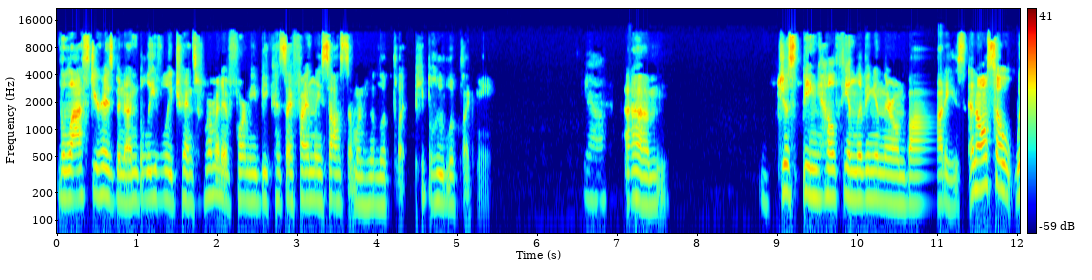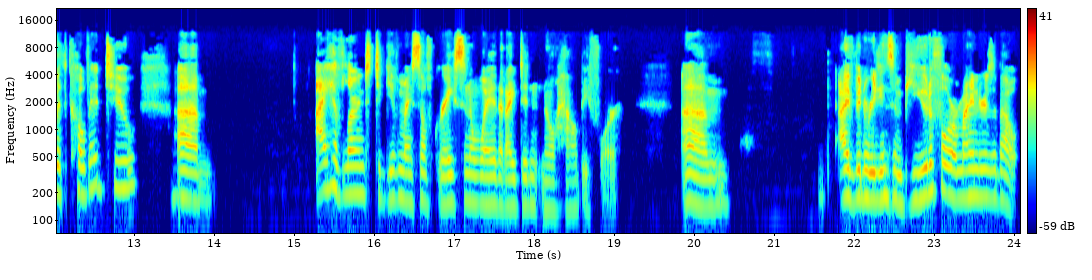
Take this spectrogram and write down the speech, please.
the last year has been unbelievably transformative for me because i finally saw someone who looked like people who looked like me. Yeah. Um just being healthy and living in their own bodies. And also with covid too um i have learned to give myself grace in a way that i didn't know how before. Um i've been reading some beautiful reminders about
